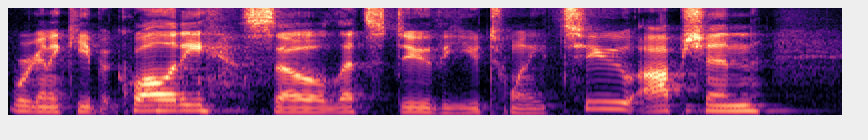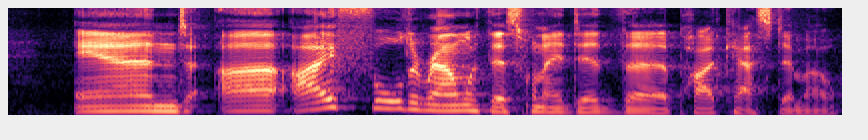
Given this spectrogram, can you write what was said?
we're gonna keep it quality, so let's do the U22 option. And uh, I fooled around with this when I did the podcast demo.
